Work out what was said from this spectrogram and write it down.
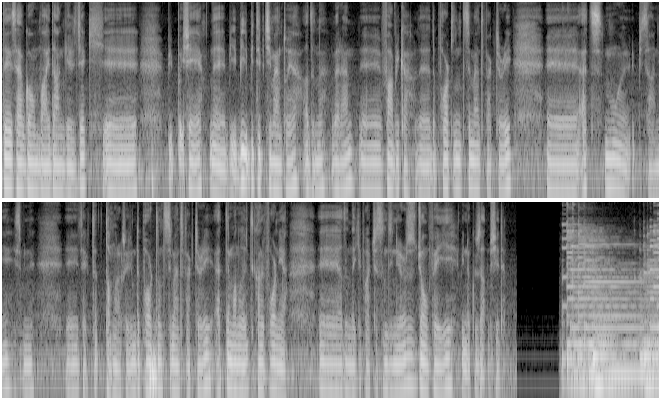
Days Have Gone By'dan gelecek. E, bir şeye e, bir, bir, bir tip çimentoya adını veren e, fabrika The, The Portland Cement Factory e, at bir saniye ismini e, tam olarak söyleyeyim The Portland Cement Factory at the Monolith California e, adındaki parçasını dinliyoruz. John Fahey 1967 John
